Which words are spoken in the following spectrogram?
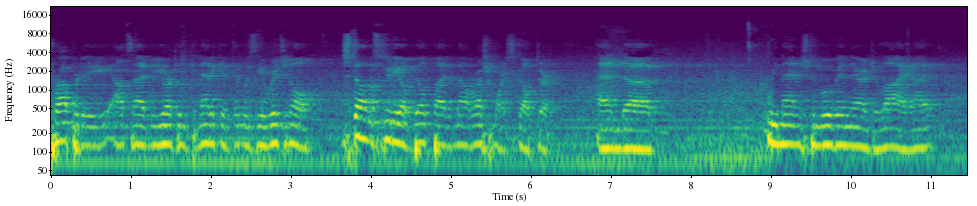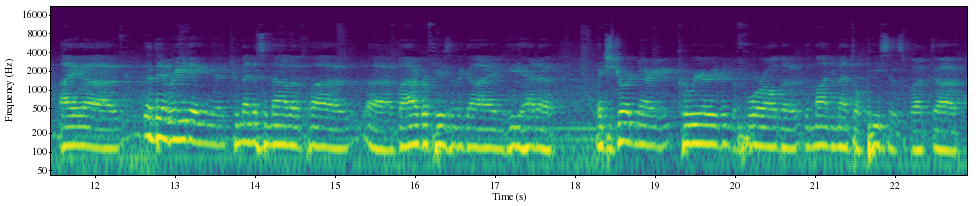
property outside New York in Connecticut that was the original stone studio built by the Mount Rushmore sculptor. And uh, we managed to move in there in July. And I, I uh, have been reading a tremendous amount of uh, uh, biographies of the guy. He had an extraordinary career even before all the, the monumental pieces. But uh,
